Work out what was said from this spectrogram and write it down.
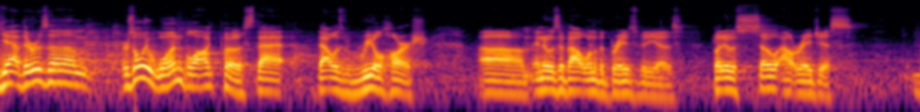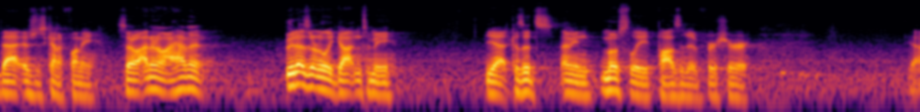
Yeah, there was um, there's only one blog post that that was real harsh, um, and it was about one of the Braves videos. But it was so outrageous that it was just kind of funny. So I don't know. I haven't. It hasn't really gotten to me yet because it's. I mean, mostly positive for sure. Yeah.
